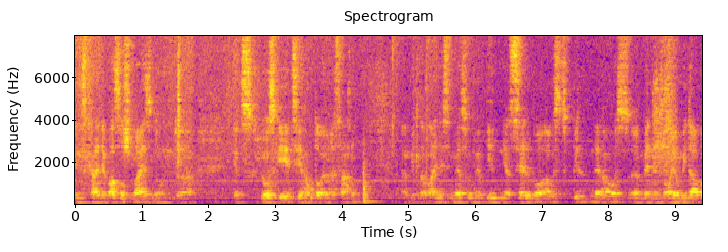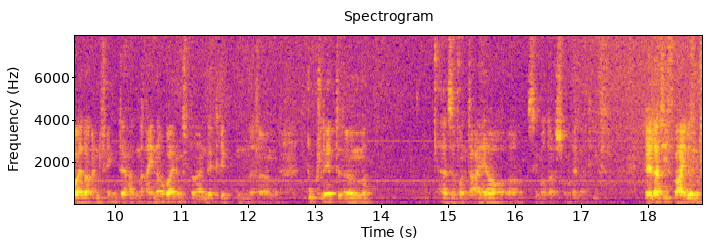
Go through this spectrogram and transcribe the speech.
ins kalte Wasser schmeißen und äh, jetzt los geht's, ihr habt da eure Sachen. Äh, mittlerweile sind wir so, wir bilden ja selber Auszubildende aus. Äh, wenn ein neuer Mitarbeiter anfängt, der hat einen Einarbeitungsplan, der kriegt einen ähm, Booklet. Ähm, also von daher äh, sind wir da schon relativ, relativ weit und auf.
